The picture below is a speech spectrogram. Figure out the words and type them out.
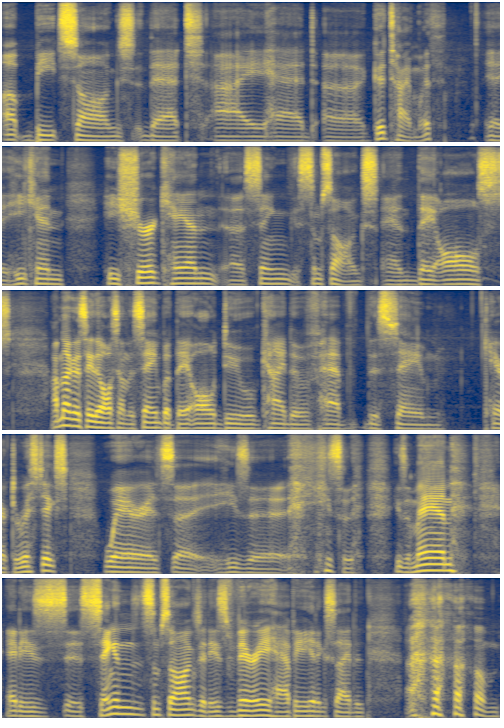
upbeat songs that I had a good time with. Uh, he can he sure can uh, sing some songs, and they all. I'm not gonna say they all sound the same, but they all do kind of have the same characteristics where it's uh, he's a he's a he's a man and he's, he's singing some songs and he's very happy and excited um,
